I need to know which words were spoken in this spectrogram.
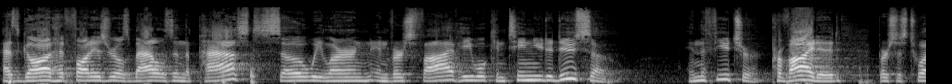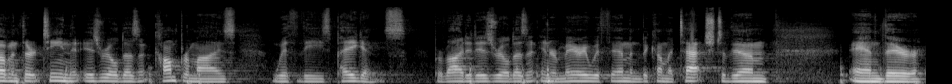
as God had fought Israel's battles in the past, so we learn in verse 5, he will continue to do so in the future, provided, verses 12 and 13, that Israel doesn't compromise with these pagans, provided Israel doesn't intermarry with them and become attached to them and their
